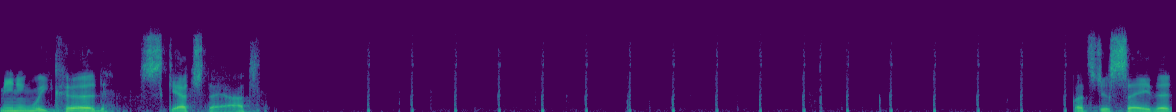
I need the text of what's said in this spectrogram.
meaning we could sketch that let's just say that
